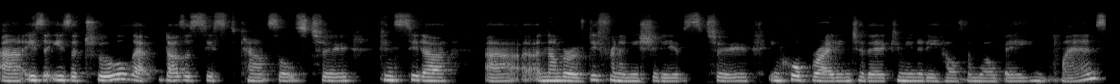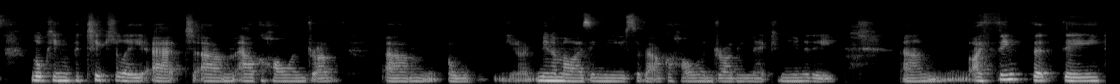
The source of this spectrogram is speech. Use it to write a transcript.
uh, is, is a tool that does assist councils to consider uh, a number of different initiatives to incorporate into their community health and wellbeing plans, looking particularly at um, alcohol and drug, um, or you know, minimising the use of alcohol and drug in their community. Um, I think that the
